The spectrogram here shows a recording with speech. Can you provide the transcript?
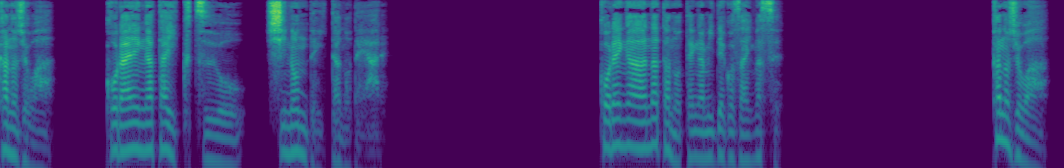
彼女は、こらえがたい苦痛を忍んでいたのである。これがあなたの手紙でございます。彼女は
